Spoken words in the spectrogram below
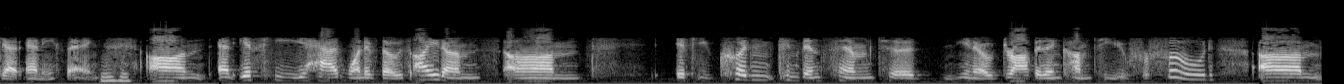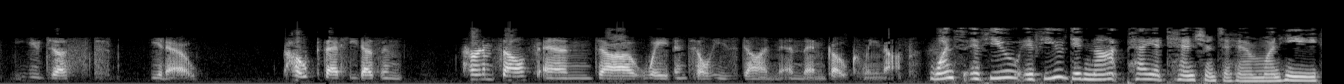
get anything. Mhm. Um, and if he had one of those items, um, if you couldn't convince him to, you know, drop it and come to you for food, um, you just, you know, hope that he doesn't hurt himself and uh, wait until he's done and then go clean up. Once, if you if you did not pay attention to him when he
